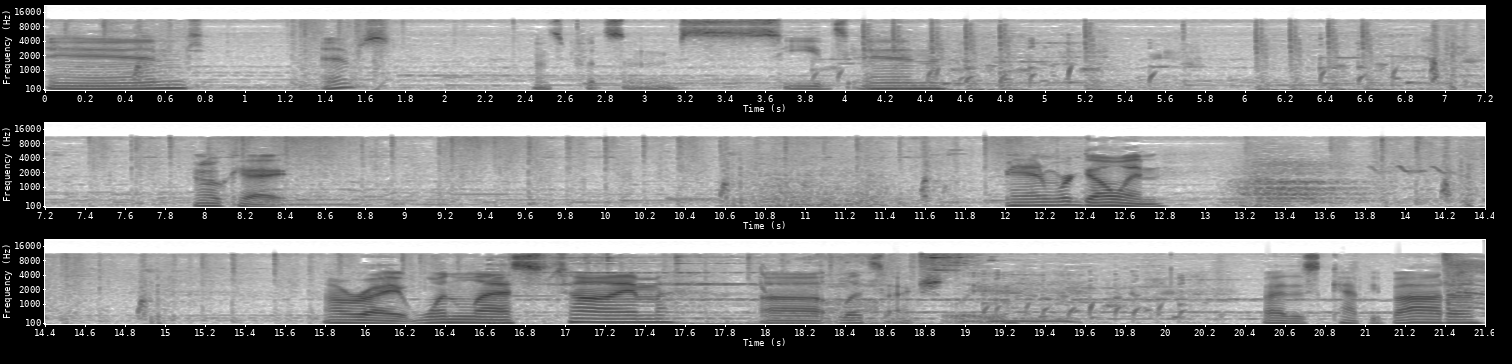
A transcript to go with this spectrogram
And, oops, let's put some seeds in. Okay. And we're going. Alright, one last time. Uh, let's actually buy this capybara.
